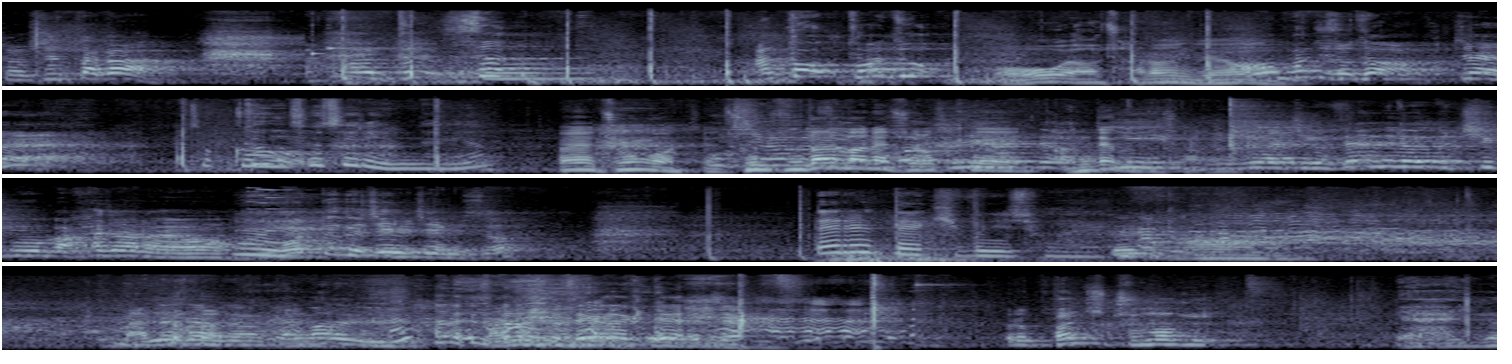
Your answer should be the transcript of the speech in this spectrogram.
좀 쉬다가 one two 쓱. 앉고 two one two. 오, 야, 어, 잘하는데요. 펀치 좋다. 째. 조금 소질이 있나요? 네, 좋은 것 같아요. 두, 두달 만에 저렇게 안 이, 되거든요. 잘. 우리가 지금 샌드백도 치고 막 하잖아요. 네. 어떤 게 제일 재밌어? 때릴 때 기분이 좋아요. 맞는 사람은 할 말을 맞는 생각해야죠. 그리고 펀치 주먹이 야 이거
